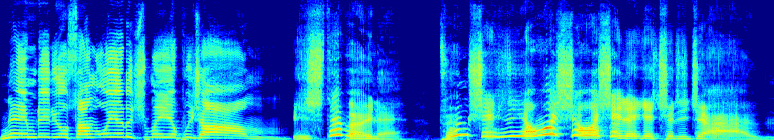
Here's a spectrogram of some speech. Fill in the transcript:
Ne emrediyorsan o yarışmayı yapacağım. İşte böyle. Tüm şehri yavaş yavaş ele geçireceğim.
